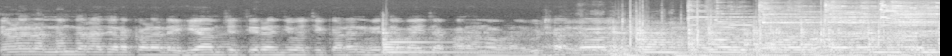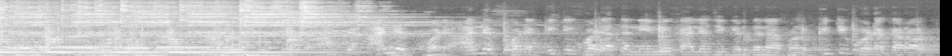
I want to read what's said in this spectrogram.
त्यावेळेला नंदराजाला कळालं हे आमच्या चिरंजीवाची कला आणि हे त्या बाईचा खरा नवरा आहे. अनेक खोड्या अनेक खोड्या किती खोड्या आता नेहमी काल्याची कीर्तन आपण किती खोड्या करावं?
